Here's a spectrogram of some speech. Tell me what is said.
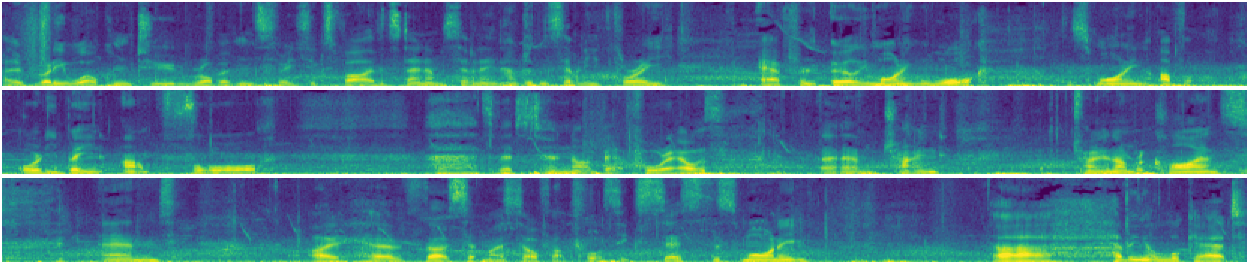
Hi everybody, welcome to Rob Evans 365. It's day number 1773. Out for an early morning walk this morning. I've already been up for, uh, it's about to turn night, about four hours. Um, trained, trained a number of clients and I have uh, set myself up for success this morning. Uh, having a look at,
